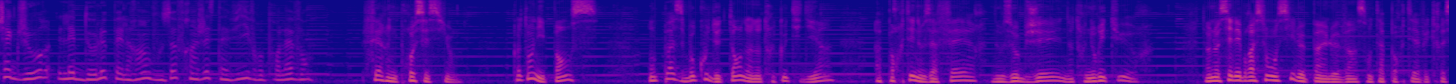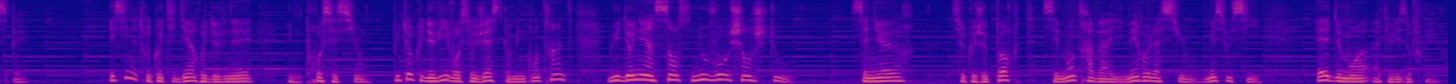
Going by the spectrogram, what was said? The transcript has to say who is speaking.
Speaker 1: Chaque jour, l'hebdo Le Pèlerin vous offre un geste à vivre pour l'Avent.
Speaker 2: Faire une procession. Quand on y pense, on passe beaucoup de temps dans notre quotidien à porter nos affaires, nos objets, notre nourriture. Dans nos célébrations aussi, le pain et le vin sont apportés avec respect. Et si notre quotidien redevenait une procession Plutôt que de vivre ce geste comme une contrainte, lui donner un sens nouveau change tout. Seigneur, ce que je porte, c'est mon travail, mes relations, mes soucis. Aide-moi à te les offrir.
